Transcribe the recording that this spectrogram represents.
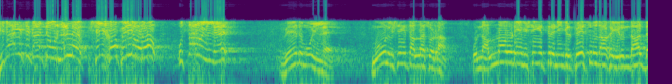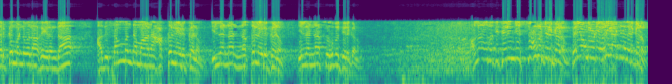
ஹிதாயத்து காட்ட ஒரு நல்ல ஷேகோ பெரியவரோ உஸ்தானோ இல்ல வேதமோ இல்ல. மூணு விஷயத்தை அல்லாஹ் சொல்றான். ஒன்னு அல்லாவுடைய விஷயத்தில் நீங்கள் பேசுவதாக இருந்தால் தர்க்கம் பண்ணுவதாக இருந்தால் அது சம்பந்தமான அக்கல் இருக்கணும். இல்லைன்னா நக்கல் இருக்கணும். இல்லைன்னா சுகபத்து இருக்கணும். தெரிஞ்சு சோபத்து இருக்கணும். பெரியவங்களுடைய வழிகாட்டுதல் இருக்கணும்.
